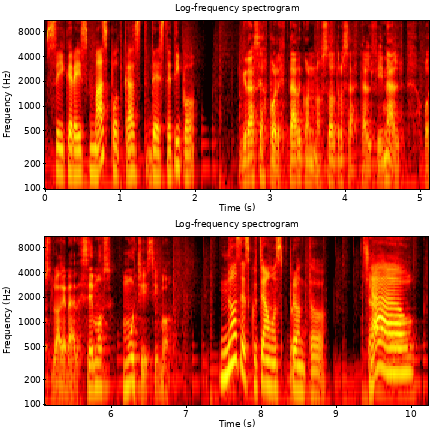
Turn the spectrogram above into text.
si queréis más podcasts de este tipo. Gracias por estar con nosotros hasta el final, os lo agradecemos muchísimo. Nos escuchamos pronto. Chao.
